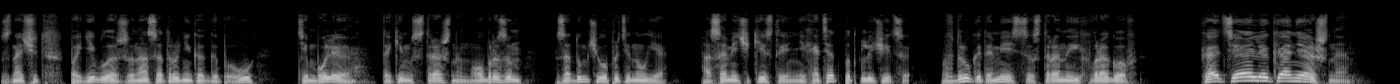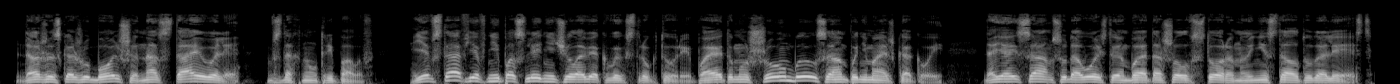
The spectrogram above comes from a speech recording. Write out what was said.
Значит, погибла жена сотрудника ГПУ, тем более таким страшным образом, задумчиво протянул я — а сами чекисты не хотят подключиться? Вдруг это месть со стороны их врагов? «Хотели, конечно. Даже скажу больше, настаивали», — вздохнул Трипалов. «Евстафьев не последний человек в их структуре, поэтому шум был, сам понимаешь, какой. Да я и сам с удовольствием бы отошел в сторону и не стал туда лезть.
